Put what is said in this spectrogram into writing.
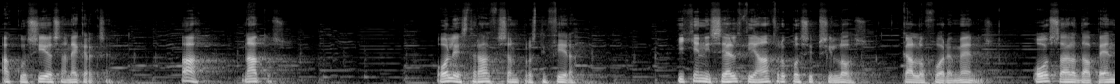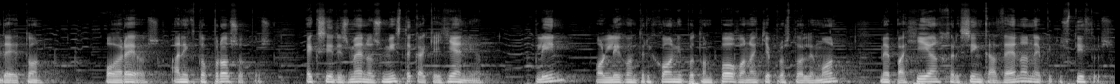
ακουσίως έκραξε. Α, Νάτος. Όλοι εστράφησαν προς την θύρα. Είχε εισέλθει άνθρωπος υψηλός, καλοφορεμένος, ως 45 ετών. Ωραίος, ανοιχτοπρόσωπος, εξυρισμένος μίστεκα και γένιο. Πλην, ο λίγων τριχών υπό τον πόγονα και προς το λαιμόν, με παχίαν χρυσήν καδέναν επί τους στήθους,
